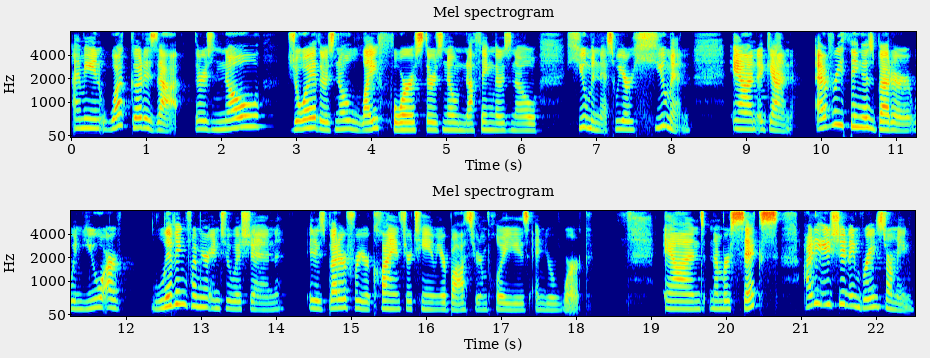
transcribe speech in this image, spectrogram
I mean, what good is that? There's no joy, there's no life force, there's no nothing, there's no humanness. We are human. And again, everything is better when you are living from your intuition. It is better for your clients, your team, your boss, your employees, and your work. And number six, ideation and brainstorming.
